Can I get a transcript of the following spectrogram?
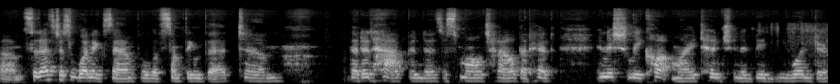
Um, so that's just one example of something that um, that had happened as a small child that had initially caught my attention and made me wonder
